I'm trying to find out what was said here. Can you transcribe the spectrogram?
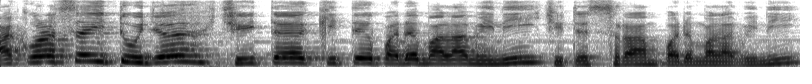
Aku rasa itu je cerita kita pada malam ini. Cerita seram pada malam ini.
